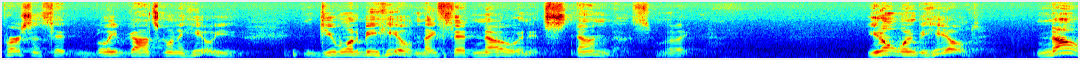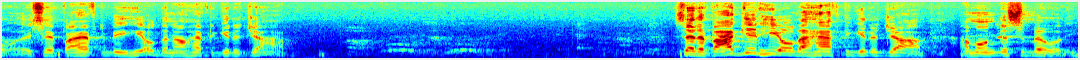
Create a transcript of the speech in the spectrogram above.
person and said, believe God's going to heal you. Do you want to be healed? And they said no, and it stunned us. We're like, you don't want to be healed? No. They said, if I have to be healed, then I'll have to get a job. Said, if I get healed, I have to get a job. I'm on disability.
